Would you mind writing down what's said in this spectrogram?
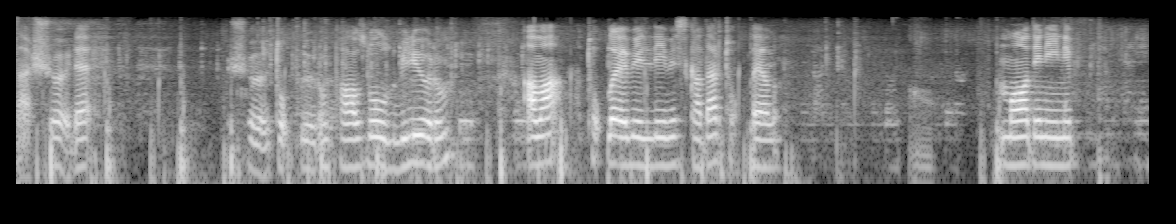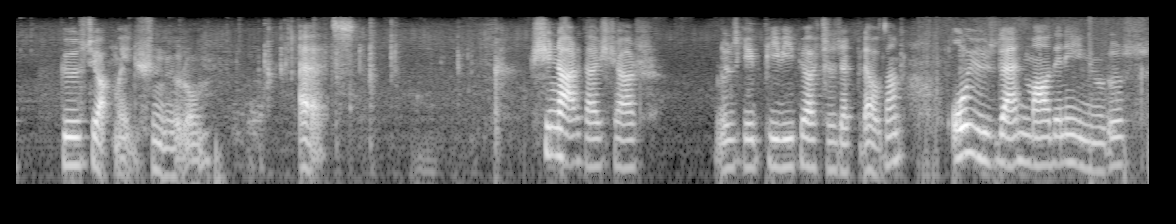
Daha şöyle şöyle topluyorum. Fazla oldu biliyorum. Ama toplayabildiğimiz kadar toplayalım. Madene inip göğüs yapmayı düşünüyorum. Evet. Şimdi arkadaşlar Rüzgar PvP açılacak birazdan. O yüzden madene iniyoruz.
